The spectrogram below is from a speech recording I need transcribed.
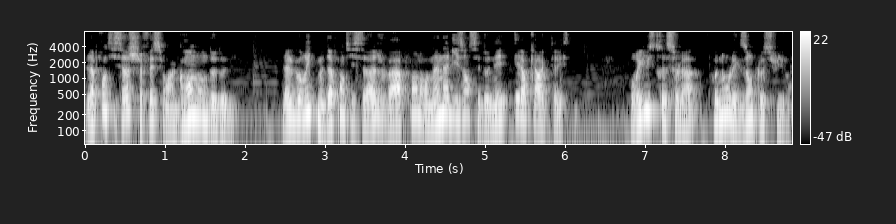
L'apprentissage se fait sur un grand nombre de données. L'algorithme d'apprentissage va apprendre en analysant ces données et leurs caractéristiques. Pour illustrer cela, prenons l'exemple suivant.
